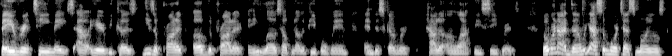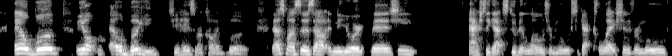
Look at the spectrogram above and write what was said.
favorite teammates out here because he's a product of the product and he loves helping other people win and discover how to unlock these secrets. But we're not done. We got some more testimonials. L Boog, you know, L Boogie, she hates when I call her Boog. That's my sis out in New York, man. She actually got student loans removed. She got collections removed,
